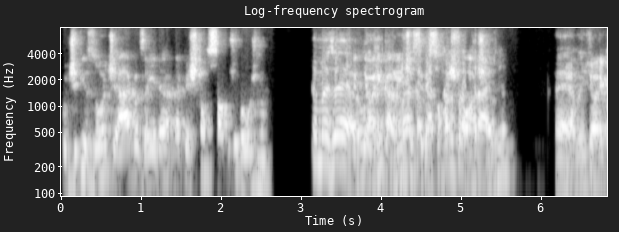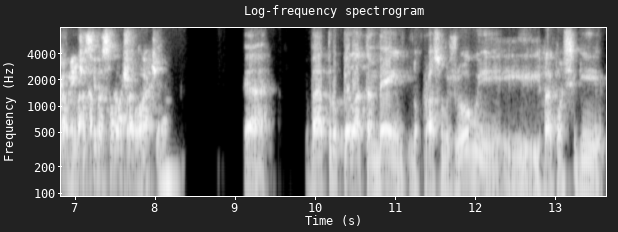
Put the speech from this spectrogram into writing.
o divisor de águas aí da, da questão do saldo de gols, né? É, mas é, Porque, teoricamente, a seleção mais forte. Trás, né? É, é teoricamente, a seleção mais forte, né? É, vai atropelar também no próximo jogo e, e vai conseguir.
